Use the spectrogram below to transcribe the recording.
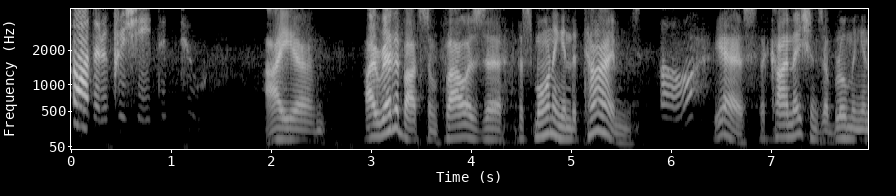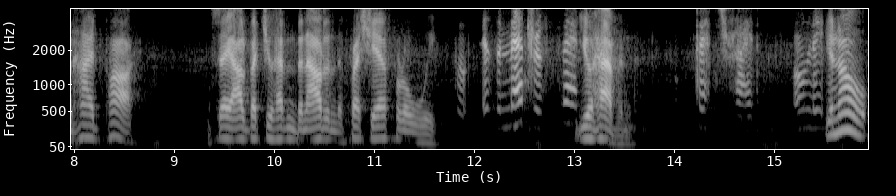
Father appreciates it, too. I, uh, I read about some flowers uh, this morning in the Times. Oh? Yes, the carnations are blooming in Hyde Park. Say, I'll bet you haven't been out in the fresh air for a week. Well, as a matter of fact. You haven't. That's right. Only. You know,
